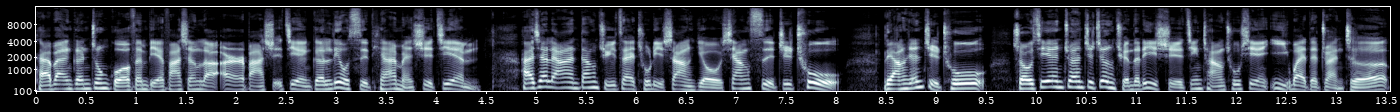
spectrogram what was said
台湾跟中国分别发生了二二八事件跟六四天安门事件，海峡两岸当局在处理上有相似之处。两人指出，首先专制政权的历史经常出现意外的转折。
